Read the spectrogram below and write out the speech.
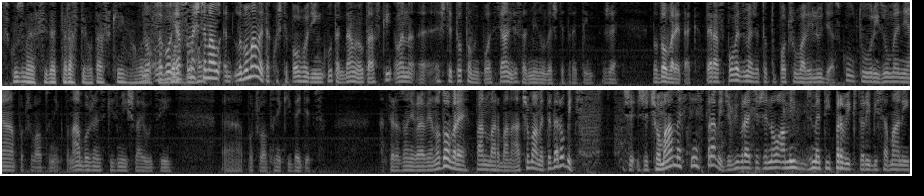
skúsme si dať teraz tie otázky. Hovoril no, lebo ja som ešte mal, lebo máme takú ešte pol hodinku, tak dáme otázky, len e, ešte toto mi povedzte, len 10 minút ešte predtým, že No dobre, tak teraz povedzme, že to tu počúvali ľudia z kultúry, z umenia, počúval to niekto náboženský zmýšľajúci, e, počúval to nejaký vedec. A teraz oni vravia, no dobre, pán Marman, a čo máme teda robiť? Že, že čo máme s tým spraviť? Že vybrajte, že no a my sme tí prví, ktorí by sa mali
